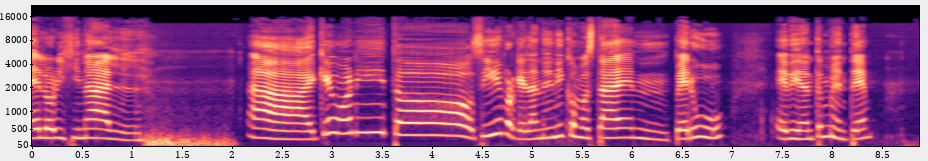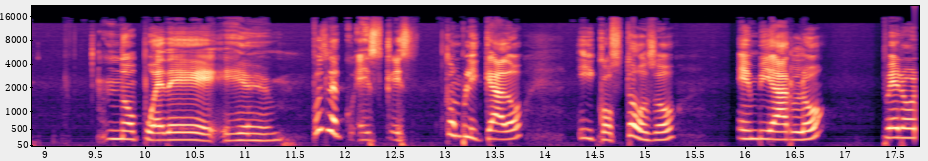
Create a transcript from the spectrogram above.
el original. Ay, qué bonito. Sí, porque la Neni como está en Perú, evidentemente no puede, eh, pues le- es, es complicado y costoso enviarlo, pero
